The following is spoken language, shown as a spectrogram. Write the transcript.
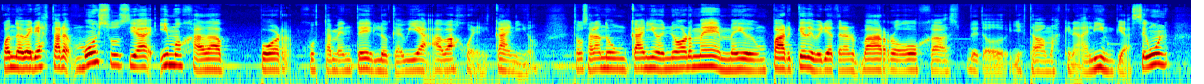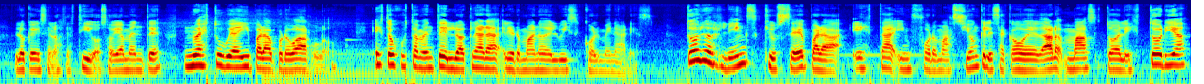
cuando debería estar muy sucia y mojada por justamente lo que había abajo en el caño. Estamos hablando de un caño enorme en medio de un parque, debería tener barro, hojas, de todo, y estaba más que nada limpia, según lo que dicen los testigos, obviamente. No estuve ahí para probarlo. Esto justamente lo aclara el hermano de Luis Colmenares. Todos los links que usé para esta información que les acabo de dar, más toda la historia,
